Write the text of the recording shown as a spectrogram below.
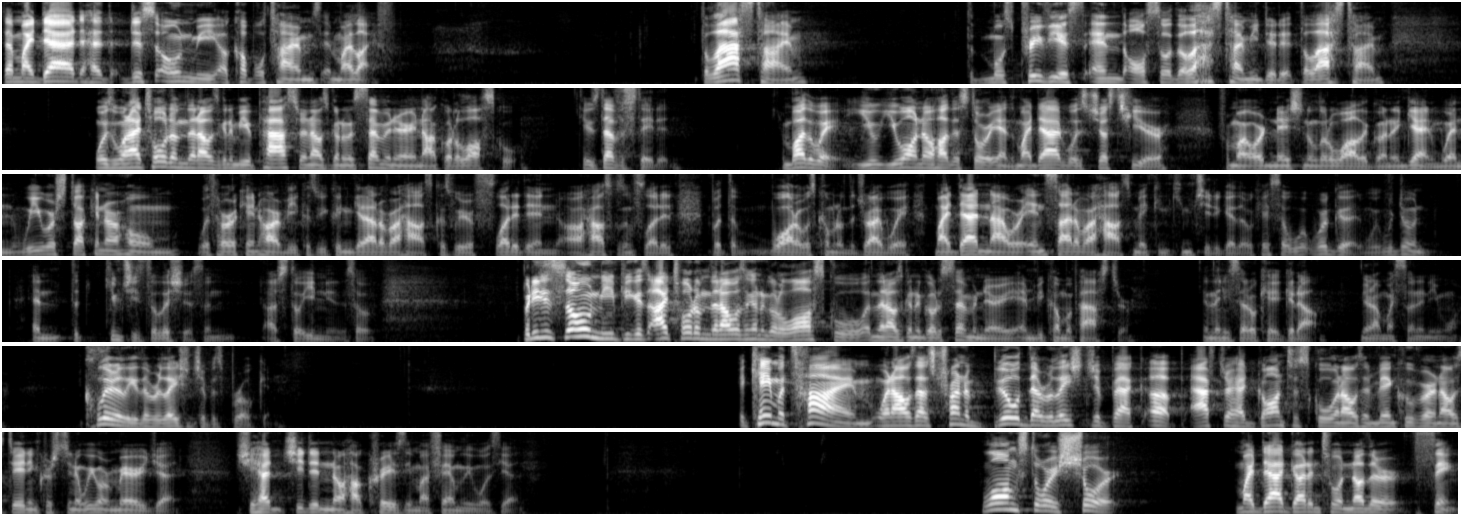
that my dad had disowned me a couple times in my life. The last time the most previous and also the last time he did it, the last time, was when I told him that I was going to be a pastor and I was going to a seminary and not go to law school. He was devastated. And by the way, you, you all know how the story ends. My dad was just here for my ordination a little while ago. And again, when we were stuck in our home with Hurricane Harvey because we couldn't get out of our house because we were flooded in, our house wasn't flooded, but the water was coming up the driveway. My dad and I were inside of our house making kimchi together. Okay, so we're, good. We're doing, and the kimchi is delicious, and I'm still eating it. So But he disowned me because I told him that I wasn't going to go to law school and that I was going to go to seminary and become a pastor. And then he said, okay, get out. You're not my son anymore. Clearly, the relationship is broken. It came a time when I was, I was trying to build that relationship back up after I had gone to school and I was in Vancouver and I was dating Christina. We weren't married yet. She, had, she didn't know how crazy my family was yet. Long story short, my dad got into another thing.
